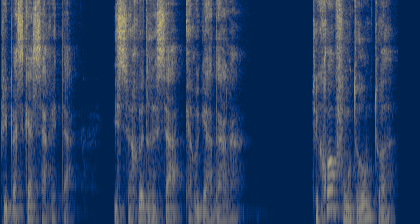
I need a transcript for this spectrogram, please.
Puis Pascal s'arrêta. Il se redressa et regarda Alain. Tu crois aux fantômes, toi?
